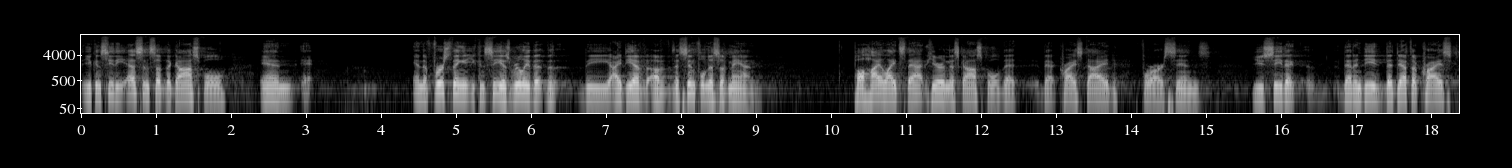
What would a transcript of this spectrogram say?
you can see the essence of the gospel, and, and the first thing that you can see is really the, the, the idea of, of the sinfulness of man. Paul highlights that here in this gospel that that Christ died for our sins, you see that, that indeed the death of Christ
